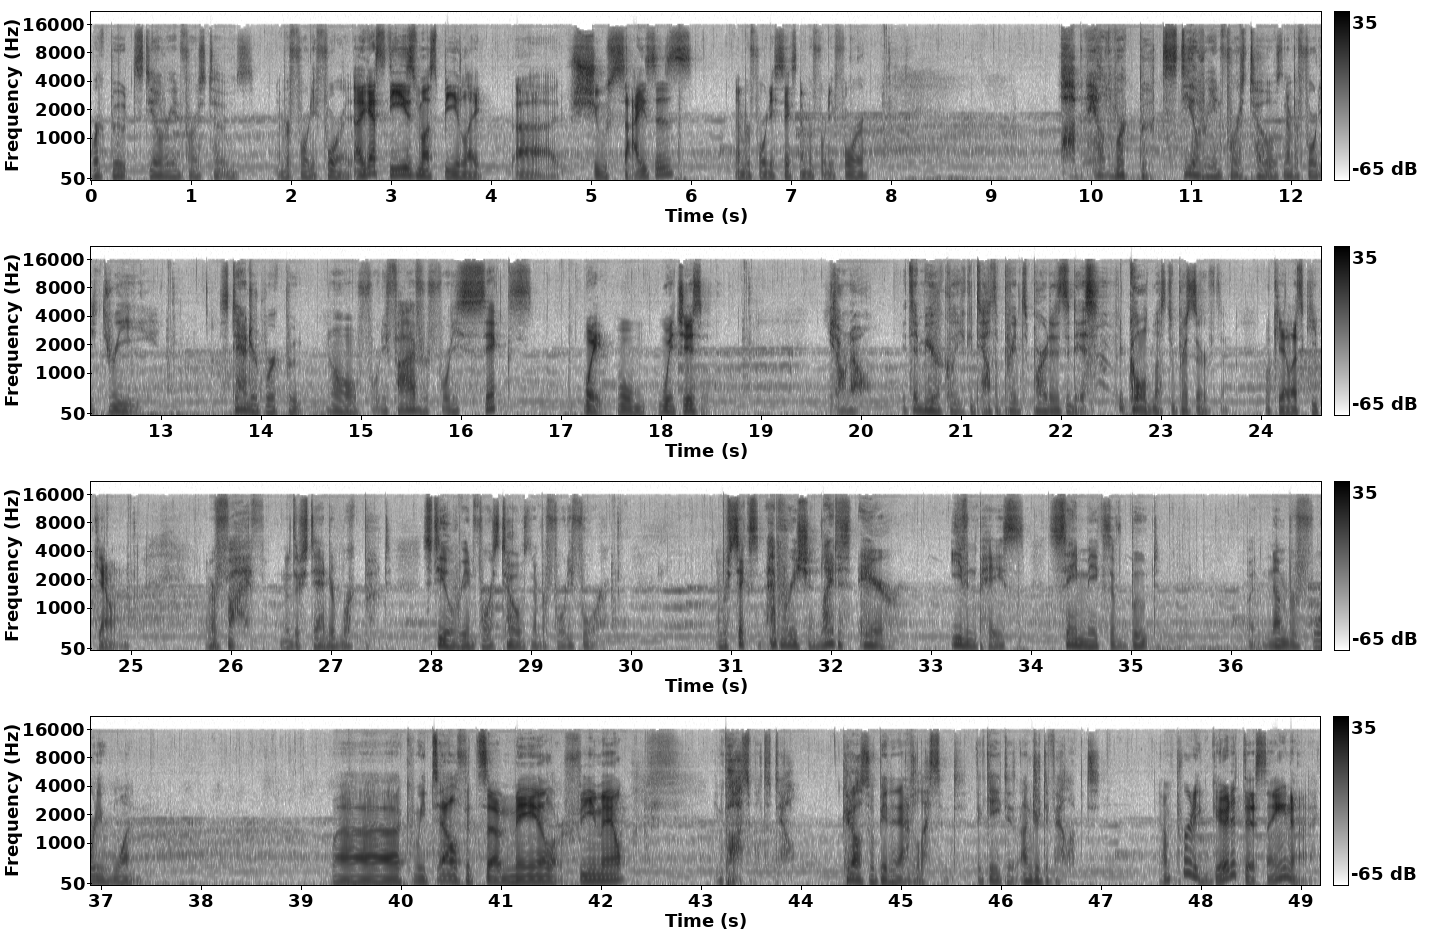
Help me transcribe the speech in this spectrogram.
Work boot, steel reinforced toes. Number 44. I guess these must be like uh, shoe sizes. Number 46, number 44. Hobnailed work boot, steel reinforced toes. Number 43. Standard work boot. No, 45 or 46? Wait, well, which is it? You don't know. It's a miracle you can tell the prints apart as it is. the cold must have preserved them. Okay, let's keep counting. Number five, another standard work boot. Steel reinforced toes, number 44. Number six, aberration, light as air. Even pace, same makes of boot, but number 41. Uh, can we tell if it's a male or female? Impossible to tell. Could also be an adolescent. The gait is underdeveloped. I'm pretty good at this, ain't I?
